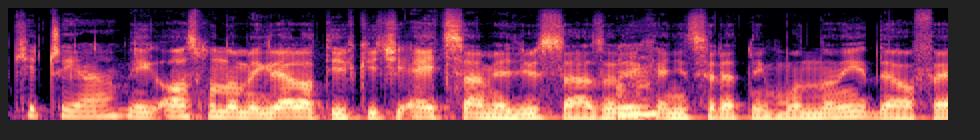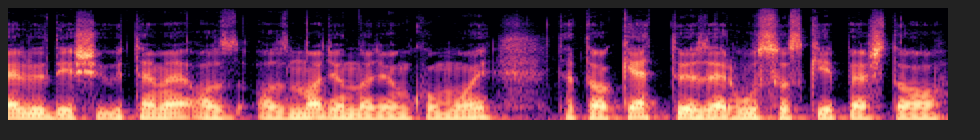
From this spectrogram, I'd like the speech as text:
kicsi a... Még azt mondom, még relatív kicsi, egy számjegyű százalék, uh-huh. ennyit szeretnénk mondani, de a fejlődési üteme az, az nagyon-nagyon komoly. Tehát a 2020-hoz képest a,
